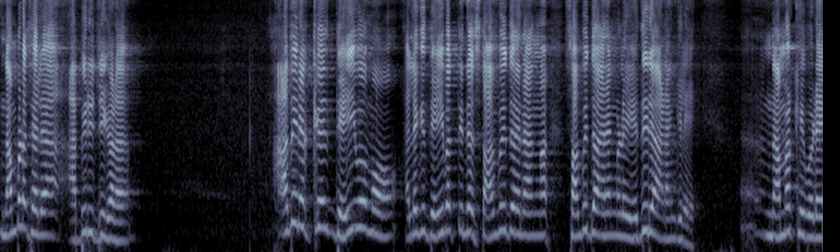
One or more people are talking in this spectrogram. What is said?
നമ്മുടെ ചില അഭിരുചികൾ അതിനൊക്കെ ദൈവമോ അല്ലെങ്കിൽ ദൈവത്തിന്റെ സംവിധാനങ്ങൾ സംവിധാനങ്ങളോ എതിരാണെങ്കിൽ നമുക്കിവിടെ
